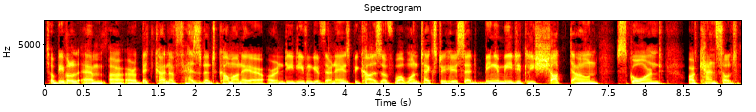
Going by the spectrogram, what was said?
So people um, are, are, a bit kind of hesitant to come on air or indeed even give their names because of what one texter here said, being immediately shot down, scorned, or cancelled.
